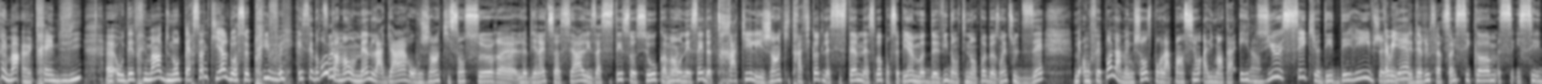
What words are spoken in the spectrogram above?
carrément un train de vie au détriment d'une autre personne qui, elle, doit se priver. Et c'est drôle comment on mène la guerre aux gens qui sont sur euh, le bien-être social, les assistés sociaux, comment on essaie de traquer les gens qui traficotent le système, n'est-ce pas, pour se payer un mode de vie dont ils n'ont pas besoin, tu le disais. Mais on fait pas la même chose pour la pension alimentaire. Et Dieu sait qu'il y a des dérives, je ben oui, des dérives certaines. C'est comme, c'est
